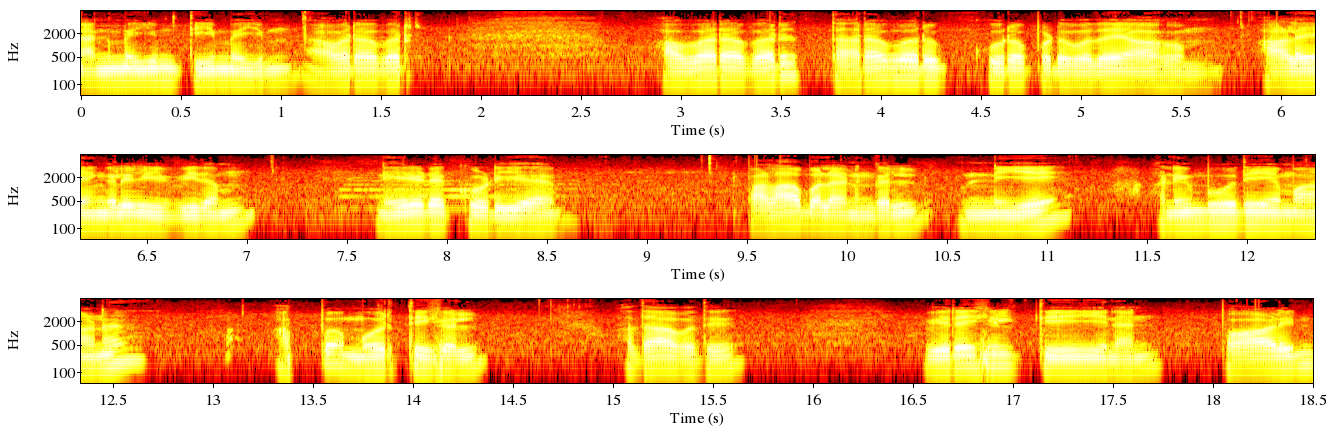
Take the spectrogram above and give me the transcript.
நன்மையும் தீமையும் அவரவர் அவரவர் தரவரு கூறப்படுவதே ஆகும். ஆலயங்களில் இவ்விதம் நேரிடக்கூடிய பலாபலன்கள் உன்னியே அனுபூதியமான அப்ப மூர்த்திகள் அதாவது விறகில் தீயினன் பாலின்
